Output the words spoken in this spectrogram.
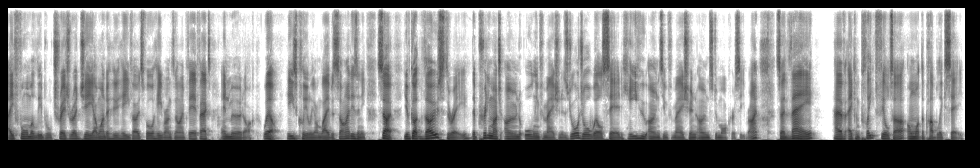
a former Liberal treasurer. Gee, I wonder who he votes for. He runs Nine Fairfax and Murdoch. Well, he's clearly on Labor's side, isn't he? So you've got those three that pretty much own all information. As George Orwell said, he who owns information owns democracy, right? So they have a complete filter on what the public see.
